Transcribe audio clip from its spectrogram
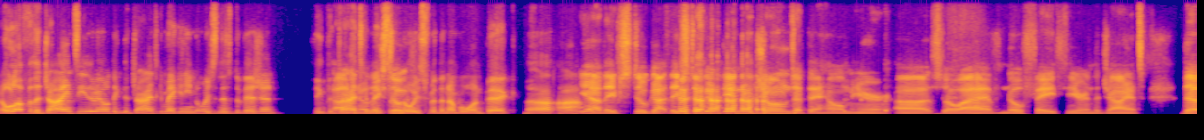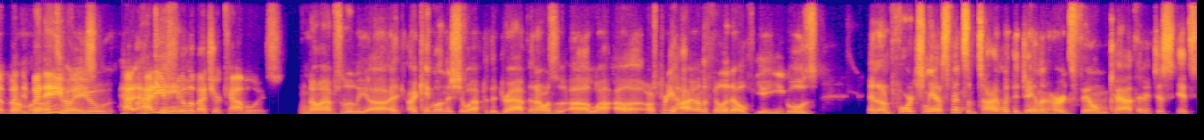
No love for the Giants either. I don't think the Giants can make any noise in this division? I think the Giants no, can make still, some noise for the number one pick. Uh-huh. Yeah, they've still got they've still got Daniel Jones at the helm here. Uh, so I have no faith here in the Giants. The but um, but anyways, you, how, how do you feel about your Cowboys? No, absolutely. Uh, I, I came on the show after the draft, and I was uh, a lot. Uh, I was pretty high on the Philadelphia Eagles, and unfortunately, I've spent some time with the Jalen Hurts film, Kath, and it just it's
